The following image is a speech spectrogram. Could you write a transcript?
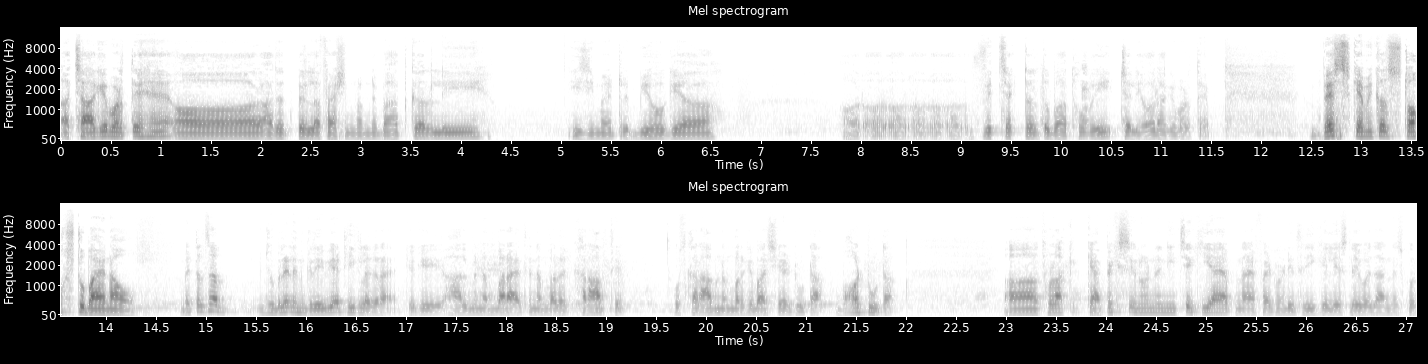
अच्छा आगे बढ़ते हैं और आदित्य बिरला फ़ैशन में हमने बात कर ली। इजी माई ट्रिप भी हो गया और और और और, और, और विच सेक्टर तो बात हो गई। चलिए और आगे बढ़ते हैं। Best chemical stocks to buy now Mittal साहब, जुबलेंट इनग्रेविया ठीक लग रहा है, क्योंकि हाल में नंबर आए थे, नंबर खराब थे। उस खराब नंबर के बाद शेयर टूटा, बहुत टूटा। थोड़ा कैपेक्स इन्होंने नीचे किया है अपना एफ़ आई के लिए, इसलिए बाज़ार ने इसको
